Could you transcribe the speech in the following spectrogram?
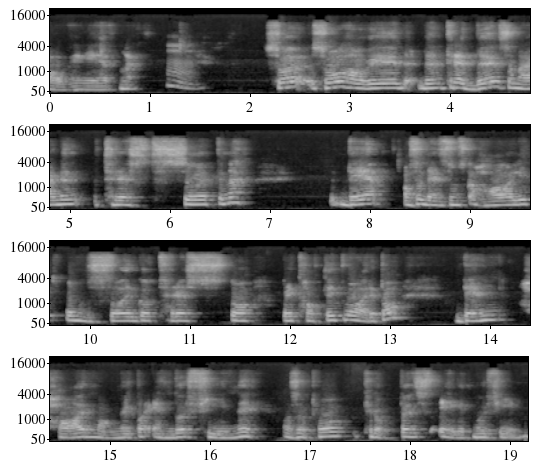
avhengighetene. Mm. Så, så, har vi den tredje, som er den trøstsøkende. Det Altså den som skal ha litt omsorg og trøst og bli tatt litt vare på, den har mangel på endorfiner. Altså på kroppens eget morfin.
